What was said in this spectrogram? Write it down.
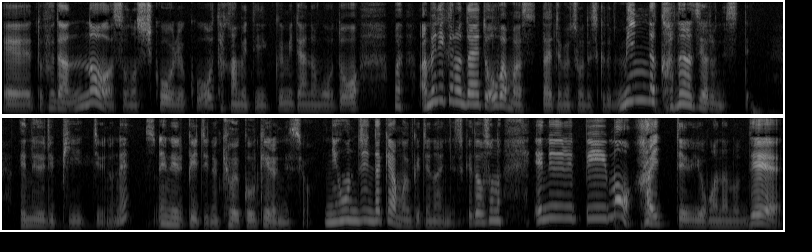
えー、と普段のその思考力を高めていくみたいなことを、まあ、アメリカの大統領オバマ大統領もそうですけどみんな必ずやるんですって。NLP っていうのね NLP っていうの教育を受けるんですよ日本人だけはあんま受けてないんですけどその NLP も入ってるヨガなので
